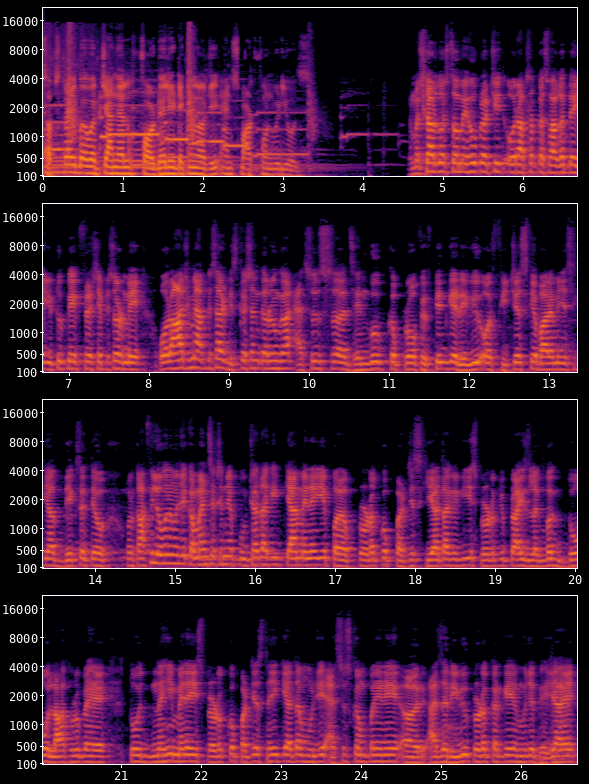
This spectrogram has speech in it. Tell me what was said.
Subscribe our channel for daily technology and smartphone videos. नमस्कार दोस्तों, मैं हूँ प्रचित और आप सबका स्वागत है यूट्यूब के एक फ्रेश एपिसोड में। और आज मैं आपके साथ डिस्कशन करूँगा Asus ZenBook Pro 15 के रिव्यू और फीचर्स के बारे में, जैसे कि आप देख सकते हो। और काफ़ी लोगों ने मुझे कमेंट सेक्शन में पूछा था कि क्या मैंने ये प्रोडक्ट को परचेस किया था, क्योंकि इस प्रोडक्ट की प्राइस लगभग दो लाख रुपए है। तो नहीं, मैंने इस प्रोडक्ट को परचेस नहीं किया था। मुझे एसुस कंपनी ने एज अ रिव्यू प्रोडक्ट करके मुझे भेजा है।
